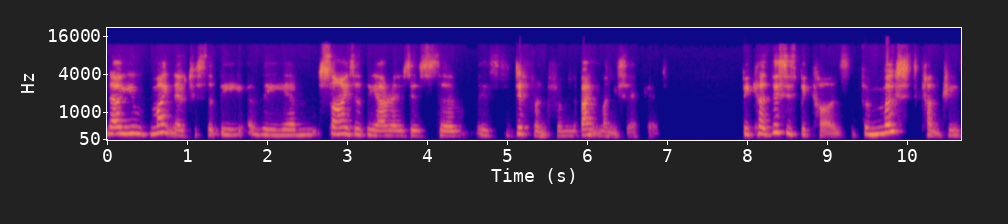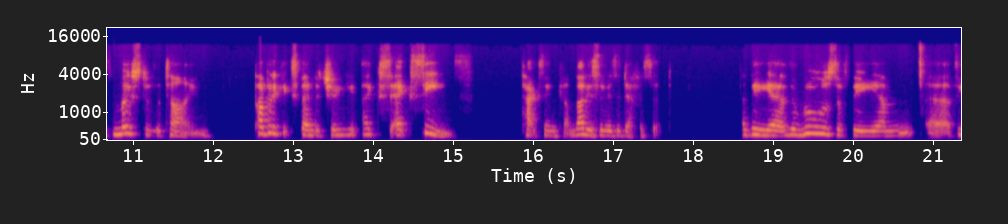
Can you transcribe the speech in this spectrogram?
Now, you might notice that the, the um, size of the arrows is, uh, is different from the bank money circuit. Because this is because for most countries, most of the time, public expenditure ex- exceeds tax income. That is, there is a deficit the uh, the rules of the um, uh, the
